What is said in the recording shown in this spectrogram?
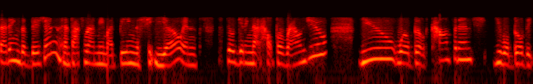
setting the vision, and that's what I mean by being the CEO and still getting that help around you, you will build confidence, you will build the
